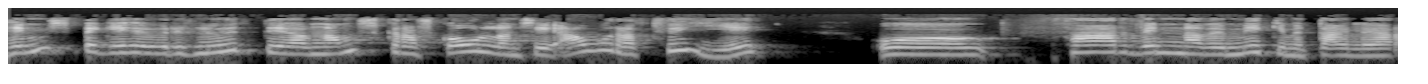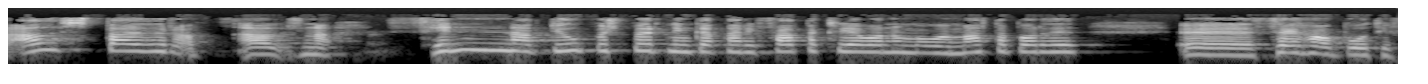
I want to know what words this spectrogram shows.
heimsbyggi hefur verið hluti af námskra skólans í ára tugi og þar vinnaðu mikið með daglegar aðstæður að, að svona finna djúbu spurningarnar í fataklefanum og við mataborðið. Uh, þau hafa búið til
